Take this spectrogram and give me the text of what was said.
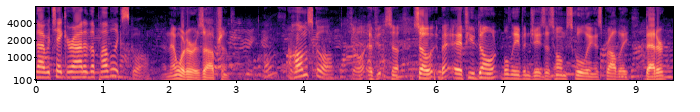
I would take her out of the public school. And then what are his options? Homeschool. So if you, so so if you don't believe in Jesus, homeschooling is probably better.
